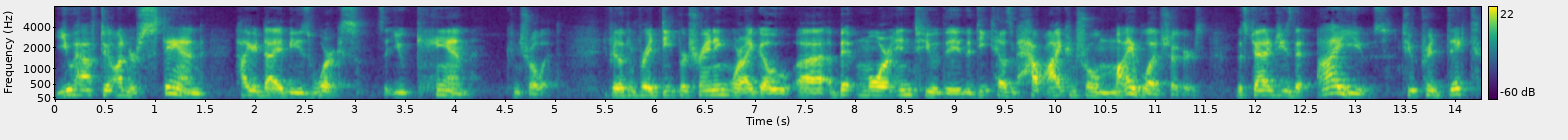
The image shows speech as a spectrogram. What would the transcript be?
you have to understand how your diabetes works so that you can control it. If you're looking for a deeper training where I go uh, a bit more into the, the details of how I control my blood sugars, the strategies that I use to predict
